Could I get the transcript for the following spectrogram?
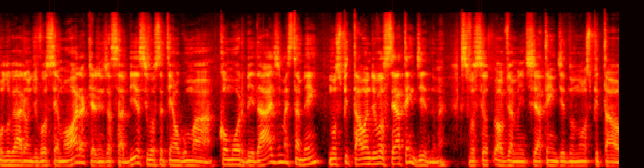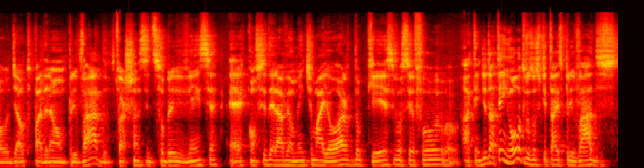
o lugar onde você mora, que a gente já sabia, se você tem alguma comorbidade, mas também no hospital onde você é atendido, né? Se você, obviamente, é atendido num hospital de alto padrão privado, sua chance de sobrevivência é consideravelmente maior do que se você for atendido até em outros hospitais privados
